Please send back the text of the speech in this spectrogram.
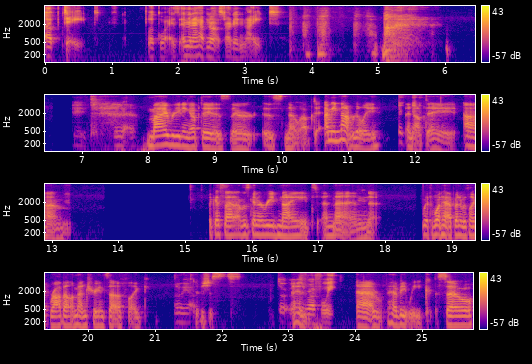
update book wise. And then I have not started night. No. my reading update is there is no update. I mean, not really an update. Um, like I said, I was gonna read Night, and then with what happened with like Robb Elementary and stuff, like Oh yeah, it was just so it was a rough week. a heavy week. So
